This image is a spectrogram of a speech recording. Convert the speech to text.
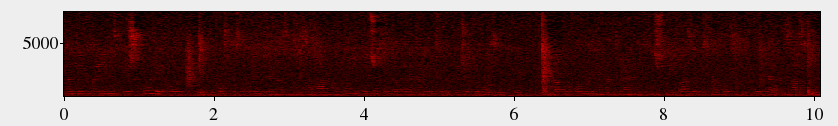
По новій українській школі ко- е, кошти заходять до нас до загального фонду бюджету та передаються до бюджету розвитку на поповнення матеріально-технічної бази установ закупівля засобів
